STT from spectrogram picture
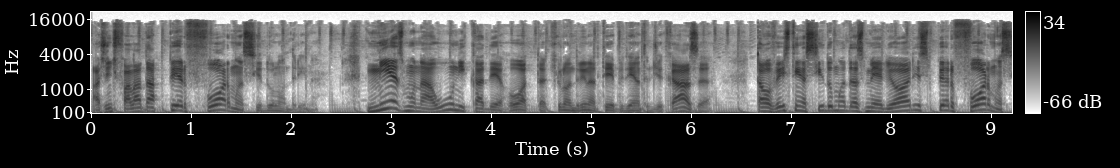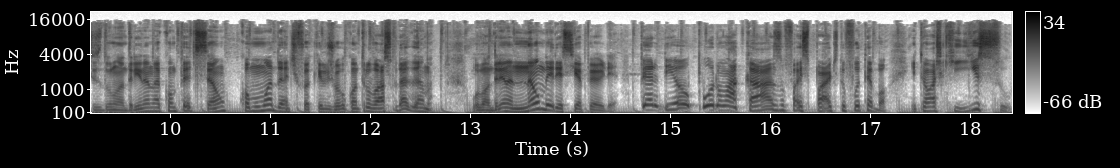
a gente falar da performance do Londrina. Mesmo na única derrota que Londrina teve dentro de casa, talvez tenha sido uma das melhores performances do Londrina na competição como mandante. Foi aquele jogo contra o Vasco da Gama. O Londrina não merecia perder. Perdeu por um acaso, faz parte do futebol. Então acho que isso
